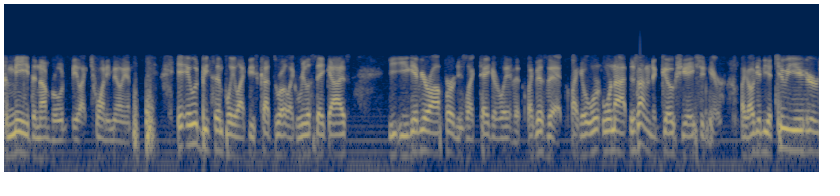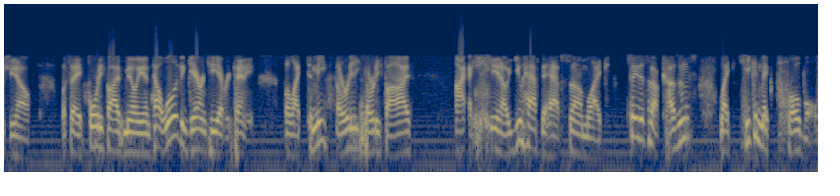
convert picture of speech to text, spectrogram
To me, the number would be like 20 million. It, it would be simply like these cutthroat like real estate guys. You, you give your offer and he's like, take it or leave it. Like this is it. Like we're, we're not. There's not a negotiation here. Like I'll give you two years. You know, let's say 45 million. Hell, we'll even guarantee every penny. But like to me, 30, 35. I you know you have to have some like say this about Cousins. Like he can make Pro Bowls.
